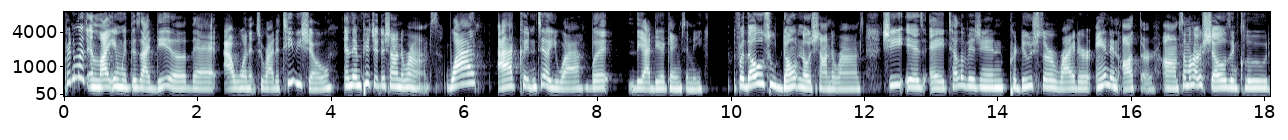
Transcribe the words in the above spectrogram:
pretty much enlightened with this idea that I wanted to write a TV show and then pitch it to Shonda Rhimes. Why? I couldn't tell you why, but the idea came to me. For those who don't know Shonda Rhimes, she is a television producer, writer, and an author. Um, some of her shows include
